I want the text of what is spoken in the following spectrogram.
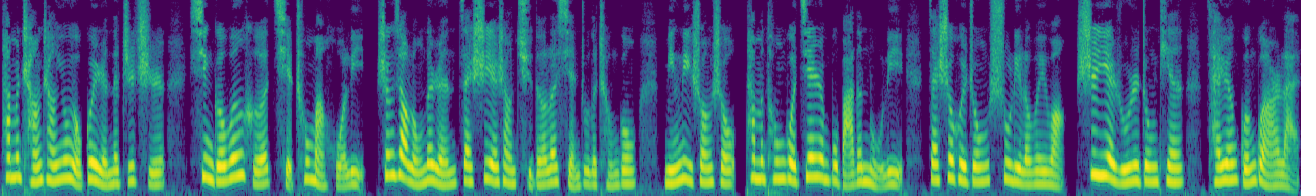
他们常常拥有贵人的支持，性格温和且充满活力。生肖龙的人在事业上取得了显著的成功，名利双收。他们通过坚韧不拔的努力，在社会中树立了威望，事业如日中天，财源滚滚而来。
